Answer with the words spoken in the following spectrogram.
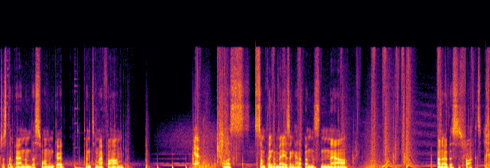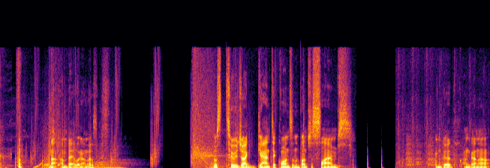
Just abandon this one and go into my farm. Yep. Unless something amazing happens now. Oh no, this is fucked. no, I'm bailing on this. Those two gigantic ones and a bunch of slimes. I'm good. I'm gonna...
